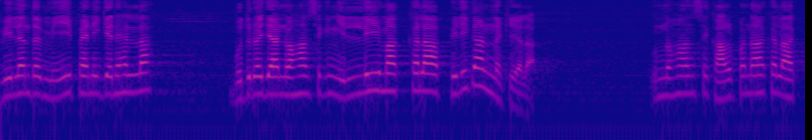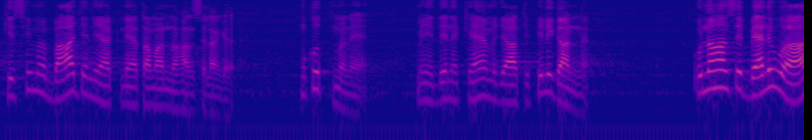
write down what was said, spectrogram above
විලඳ මී පැණි ගෙනහැල්ලා බුදුරජාන් වහන්සේගෙන් ඉල්ලීමක් කළා පිළිගන්න කියලා. උන්වහන්සේ කල්පනා කළා කිසිම වාජනයක් නෑ තමන් වහන්සේ ළඟ. මුකුත්ම නෑ. මේ දෙන කෑම ಜಾති පිළිගන්න. උන්වහන්සේ බැලුවා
